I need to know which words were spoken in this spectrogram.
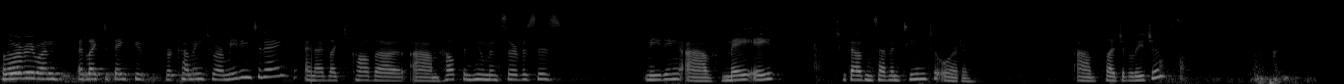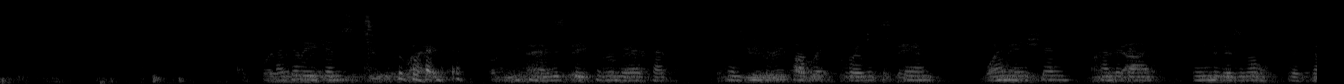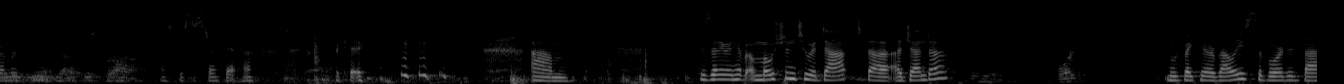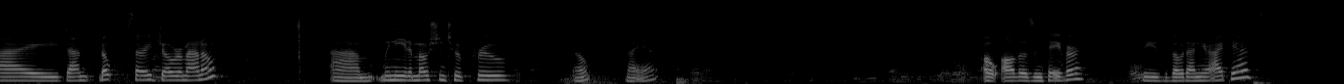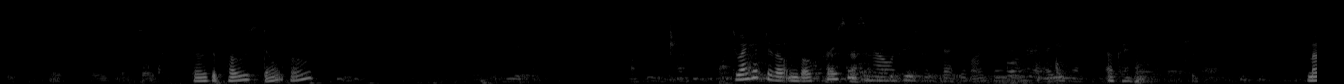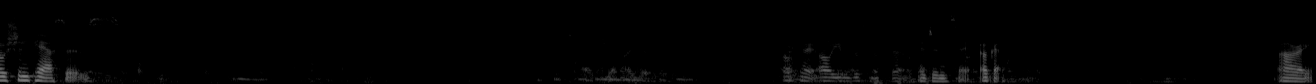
Hello, everyone. I'd like to thank you for coming to our meeting today, and I'd like to call the um, Health and Human Services meeting of May 8th, 2017 to order. Um, Pledge of Allegiance. I pledge allegiance to the flag of the United States of America and to the republic for which it stands, one nation, under God, indivisible, with liberty and justice for all. I was supposed to start that, huh? Okay. Um, Does anyone have a motion to adopt the agenda? Moved by Carabelli, supported by Don, nope, sorry, Joe Romano. Um, We need a motion to approve, oh, not yet. Oh, all those in favor? Please vote on your iPads. Those opposed, don't vote. Do I have to vote in both places? No, he's just got you logged in. wrong. Okay. Motion passes. How do I know that it doesn't say that? it should show. Okay, oh, you just missed it. Okay. It didn't say, it. okay. All right.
